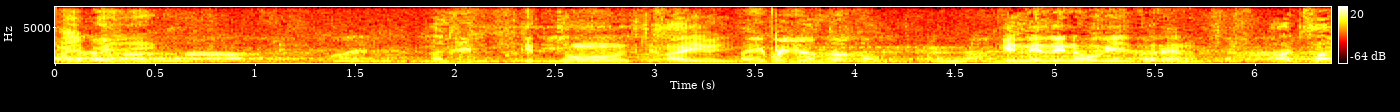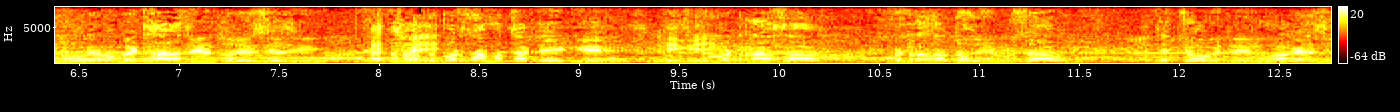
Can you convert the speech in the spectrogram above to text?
ਹਾਂਜੀ ਬਾਈ ਜੀ। ਹਾਂਜੀ। ਕਿੱਥੋਂ ਆਏ ਹੋ ਜੀ? ਅਸੀਂ ਭਾਈ ਜਲੰਧਰ ਤੋਂ। ਕਿੰਨੇ ਦਿਨ ਹੋ ਗਏ ਜੀ ਤੁਰਿਆਂ ਨੂੰ? ਅੱਜ ਸਾਨੂੰ ਹੋ ਗਿਆ ਬਾਬਾ 18 ਦਿਨ ਤੁਰੇ ਸੀ ਅਸੀਂ। ਅੱਛਾ ਜੀ। ਅਨੰਦਪੁਰ ਸਾਹਿਬ ਮੱਥਾ ਟੇਕ ਕੇ ਠੀਕ ਹੈ ਜੀ। ਤੇ ਪਟਨਾ ਸਾਹਿਬ ਪਟਨਾ ਸਾਹਿਬ ਤੋਂ ਹਜੂਰ ਸਾਹਿਬ ਇੱਥੇ 24 ਤਰੀਕ ਨੂੰ ਆ ਗਏ ਸੀ।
